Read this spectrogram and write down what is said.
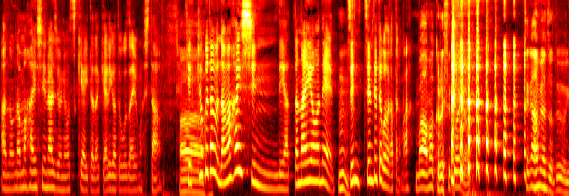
あの、生配信ラジオにお付き合いいただきありがとうございました。あー結局多分生配信でやった内容はね、うん全然出てこなかったかな。 뭐 아마 그랬을 거예요. 제가 하면서도 이-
